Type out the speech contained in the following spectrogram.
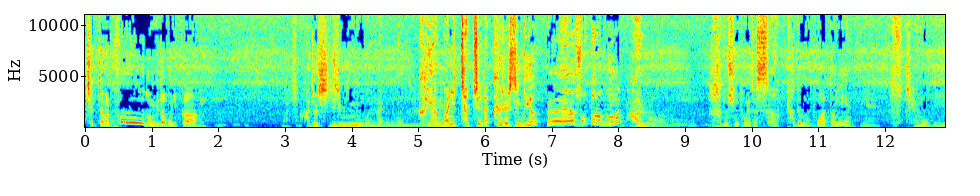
책장을 호로 넘기다 보니까 아저씨 이름 있는 거예요. 그 양반이 잡지에다 글을 쓴 게요? 예, 썼더라고요. 아유, 하도 신통해서 쓱 펴들고 보았더니 제목이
